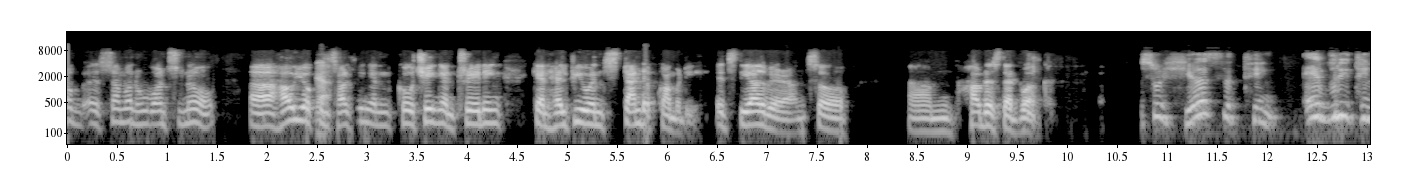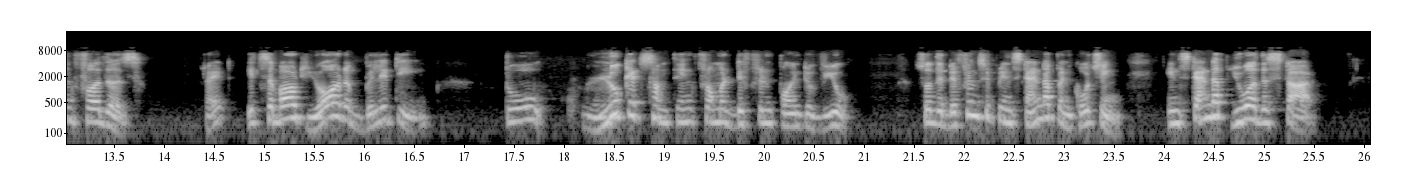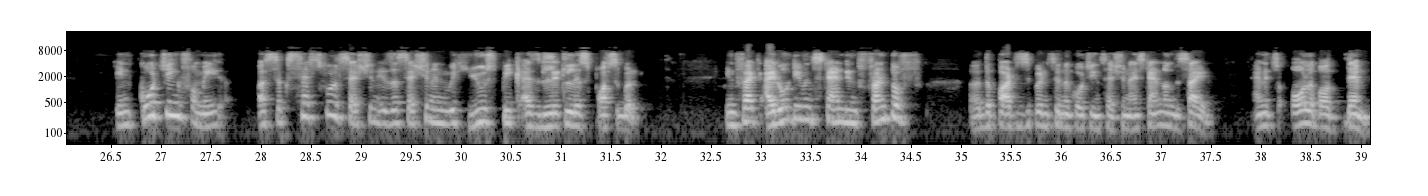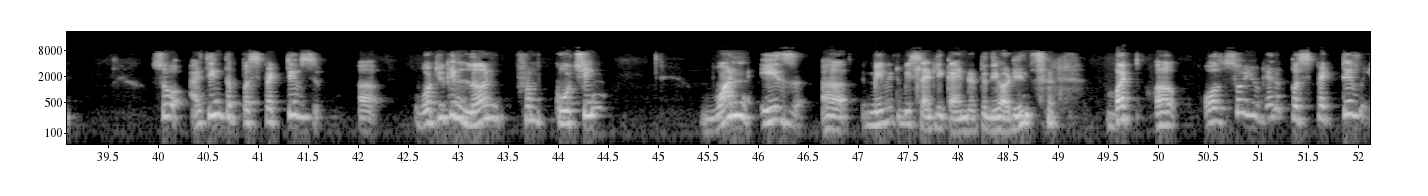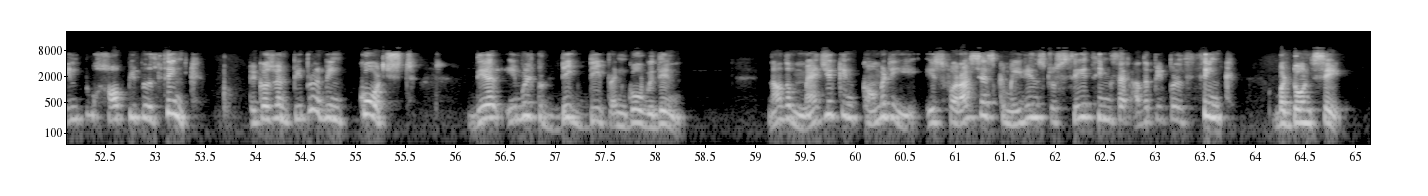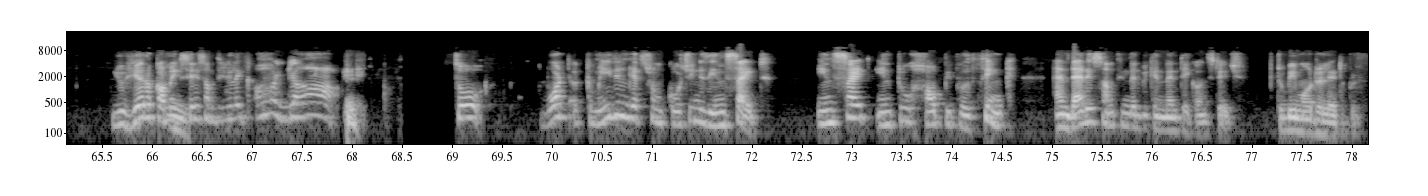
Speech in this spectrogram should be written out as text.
uh, someone who wants to know uh, how your yeah. consulting and coaching and training can help you in stand-up comedy. It's the other way around. So, um, how does that work? So here's the thing: everything furthers, right? It's about your ability to look at something from a different point of view. So the difference between stand-up and coaching: in stand-up, you are the star. In coaching, for me, a successful session is a session in which you speak as little as possible. In fact, I don't even stand in front of uh, the participants in a coaching session. I stand on the side and it's all about them. So I think the perspectives, uh, what you can learn from coaching, one is uh, maybe to be slightly kinder to the audience, but uh, also you get a perspective into how people think. Because when people are being coached, they are able to dig deep and go within. Now, the magic in comedy is for us as comedians to say things that other people think but don't say. You hear a comic mm. say something, you're like, oh, yeah. so, what a comedian gets from coaching is insight insight into how people think. And that is something that we can then take on stage to be more relatable.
